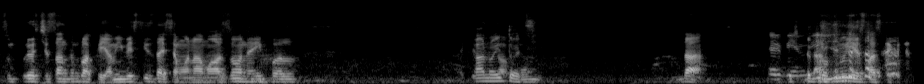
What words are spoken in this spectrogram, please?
Sunt curios ce s-a întâmplat cu ei. Am investit, îți dai seama, în Amazon, Apple. Ca noi Acum- toți. Da, Airbnb. Pe Dar nu e asta secret.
